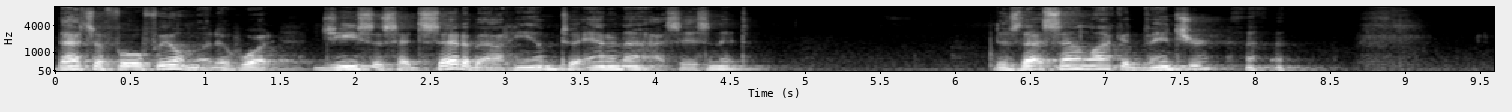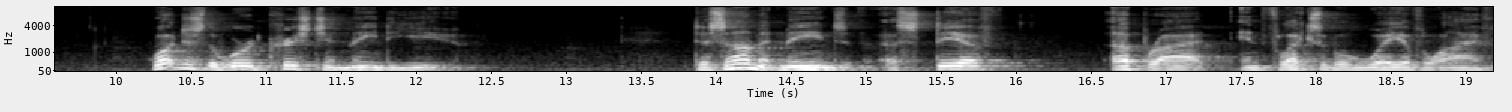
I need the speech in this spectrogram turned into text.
That's a fulfillment of what Jesus had said about him to Ananias, isn't it? Does that sound like adventure? what does the word Christian mean to you? To some, it means a stiff, upright, inflexible way of life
